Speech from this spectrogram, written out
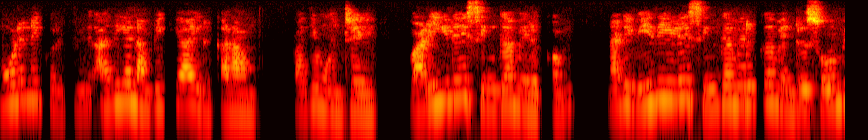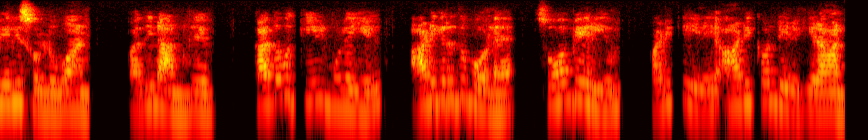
மூடனை குறித்து அதிக நம்பிக்கையாய் இருக்கலாம். பதிமூன்று. வழியிலே சிங்கம் இருக்கும் நடு வீதியிலே சிங்கம் இருக்கும் என்று சோம்பேறி சொல்லுவான். பதினான்கு. கதவு கீழ் முலையில் ஆடுகிறது போல சோம்பேறியும் படுக்கையிலே ஆடிக்கொண்டிருக்கிறான்.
